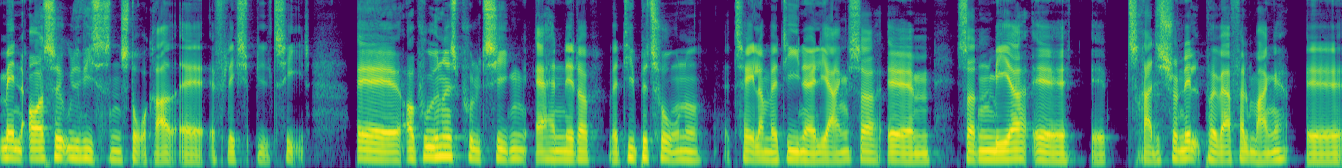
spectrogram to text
men også udviser sådan en stor grad af, af fleksibilitet. Øh, og på udenrigspolitikken er han netop værdibetonet, taler om værdien af alliancer, øh, sådan mere øh, øh, traditionelt på i hvert fald mange øh,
